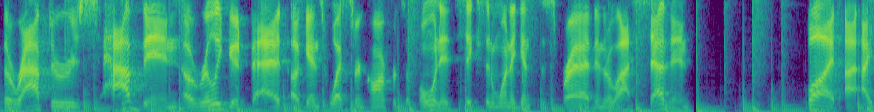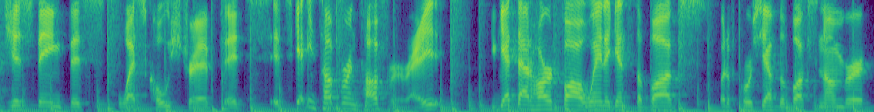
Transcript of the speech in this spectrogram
the Raptors have been a really good bet against Western Conference opponents, six and one against the spread in their last seven. But I, I just think this West Coast trip, it's it's getting tougher and tougher, right? You get that hard fought win against the Bucks, but of course you have the Bucks number.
